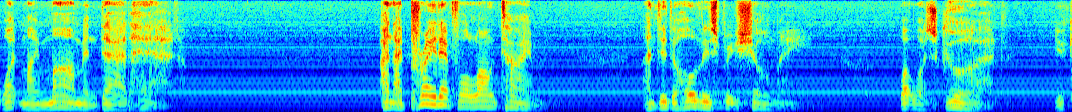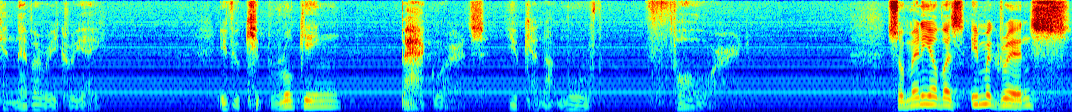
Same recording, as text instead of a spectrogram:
what my mom and dad had. And I prayed that for a long time until the Holy Spirit showed me what was good, you can never recreate. If you keep looking backwards, you cannot move forward. So many of us immigrants,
